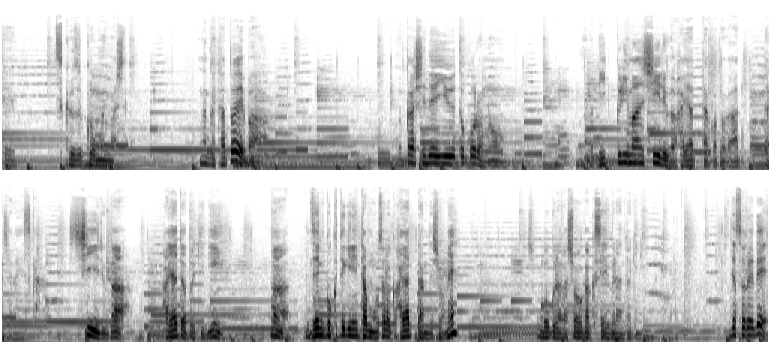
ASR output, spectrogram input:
てつくづく思いました。なんか例えば昔で言うところのビックリマンシールが流行ったことがあったじゃないですか。シールが流行った時にまあ全国的に多分おそらく流行ったんでしょうね。僕らが小学生ぐらいの時に。でそれで、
